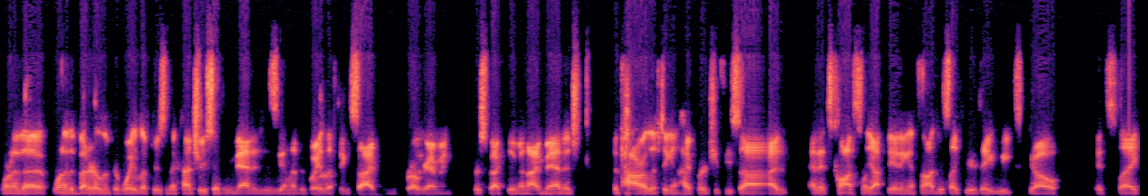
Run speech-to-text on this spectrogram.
one of the one of the better Olympic weightlifters in the country. So he manages the Olympic weightlifting side from the programming perspective, and I manage the powerlifting and hypertrophy side. And it's constantly updating. It's not just like here's eight weeks go. It's like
